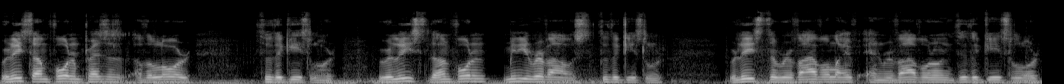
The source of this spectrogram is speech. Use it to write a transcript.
Release the unfolding presence of the Lord through the gates Lord. Release the unfolding many revivals through the gates Lord. Release the revival life and revival anointing through the gates Lord.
